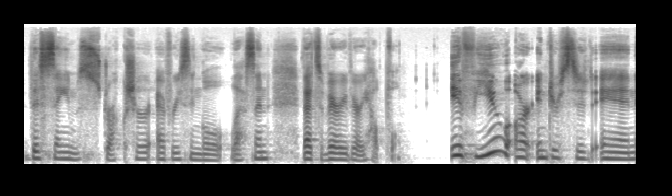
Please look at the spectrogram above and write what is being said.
the same structure every single lesson, that's very, very helpful. If you are interested in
